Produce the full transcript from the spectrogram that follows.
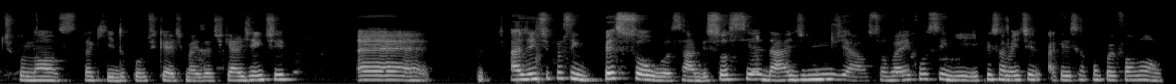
tipo, nós daqui do podcast, mas acho que a gente. É, a gente, tipo assim, pessoas, sabe? Sociedade mundial só vai conseguir, e principalmente aqueles que acompanham Fórmula 1,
